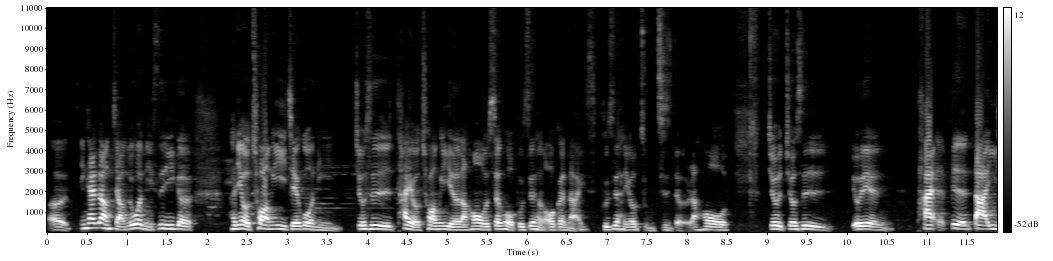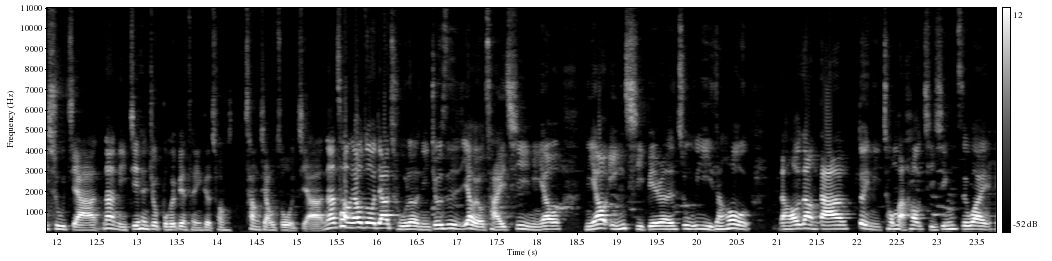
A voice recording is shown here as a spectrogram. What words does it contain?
呃，应该这样讲，如果你是一个。很有创意，结果你就是太有创意了，然后生活不是很 organized，不是很有组织的，然后就就是有点太变成大艺术家，那你今天就不会变成一个创畅销作家。那畅销作家除了你就是要有才气，你要你要引起别人的注意，然后然后让大家对你充满好奇心之外。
